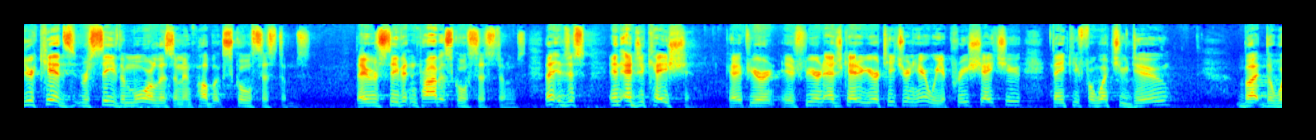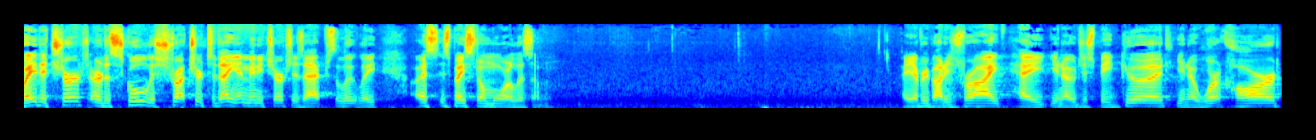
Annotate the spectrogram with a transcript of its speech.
Your kids receive the moralism in public school systems. They receive it in private school systems. They just in education. Okay, if you're, if you're an educator, you're a teacher in here, we appreciate you. Thank you for what you do. But the way the church or the school is structured today, in many churches, absolutely, is, is based on moralism. Hey, everybody's right. Hey, you know, just be good. You know, work hard.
